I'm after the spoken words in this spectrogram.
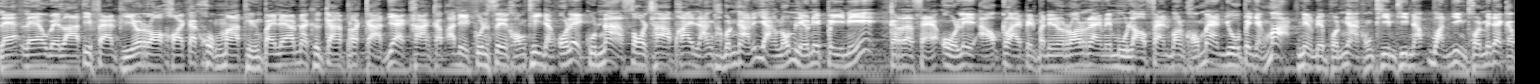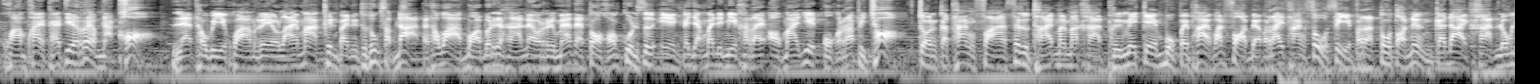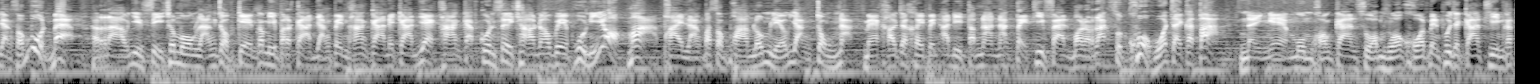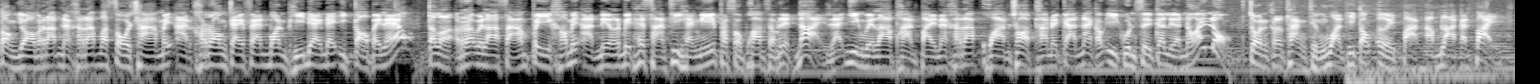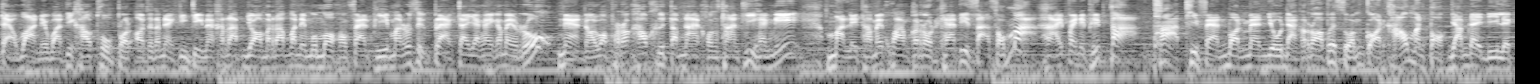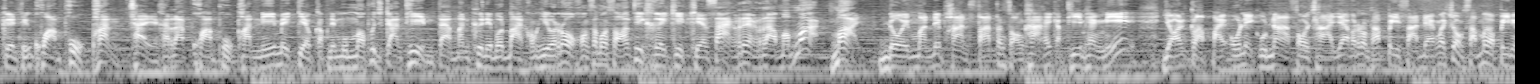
และแล้วเวลาที่แฟนผีรอคอยก็คงมาถึงไปแล้วนั่นคือการประกาศแยกทางกับอดีตกุนซือของทีมอย่างโอเล่กุนนาโซชาภายหลังทำผลงานได้อย่างล้มเหลวในปีนี้ กระแสโอเล่เอากลายเป็นประเด็นร้อนแรงในหมู่เหล่าแฟนบอลของแมนยูเป็นอย่างมากเนื่องด้วยผลงานของทีมที่นับวันยิ่งทนไม่ได้กับความพ่ายแพ้ที่เริ่มหนักข้อ และทวีความเลวร้ายมากขึ้นไปในทุกๆสัปดาห์แต่ทว่าบอร์ดบริหารแล้วหรือแม้แต่ตัวของกุนซือเองก็ยังไม่ได้มีใครออกมายืดอกรับผิดชอบ จนกระทั่งฟานเซตสุดท้ายมันมาขาดผึงในเกมบุกไปพ่ายวัตฟอร์ดแบบไร้ทางสู้ 4 ประตูต่อหนึ่งก็ได้ขาดลงอย่างสมบูรณ์แบบ ราว 24 ชั่วโมงหลังจบเกมก็มีประกาศอย่างเป็นทางการในการแยกทางกับกุนซือชาวนอร์เวย์ผู้นี้ออกมา ภายหลังประสบความล้มเหลวอย่างจงหนัก แม้เขาจะเคยเป็นอดีตตำนานนักเตะที่แฟนบอลรักสุดขั้วหัวใจกระตาในแง่มุมของการสวมหัวโขนเป็นผู้จัดการทีมก็ต้องยอมรับนะครับว่าโซชาไม่อาจครองใจแฟนบอลผีแดงได้อีกต่อไปแล้ว ตลอดระยะเวลา 3 ปีเขาไม่อาจเนรมิตให้สถานที่แห่งนี้ประสบความสำเร็จได้ และยิ่งเวลาผ่านไปนะครับ ความชอบธรรมในการนั่งเก้าอี้กุนซือก็เหลือน้อยลง จนกระทั่งถึงวันที่ต้องเอ่ยปากอำลากันไป แต่ว่าในวันที่เขาถูกปลดออกจากตำแหน่งจริงๆนะครับยอมรับว่าในมุมมองของแฟนผีมันรู้สึกแปลกใจยังไงก็ไม่รู้ แน่นอนว่าเพราะเขาคือตำนานของสถานที่แห่งนี้ มันเลยทำให้ความโกรธแค้นที่สะสมมาหายไปในพริบตาภาพที่แฟนบอลแมนยูดักรอเพื่อสวมกอดเขามันตอกย้ำได้ดีเหลือเกินถึงความผูกพันใช่ครับความผูกพันนี้ไม่เกี่ยวกับในมุมมองผู้จัดการทีม แต่มันคือในบทบาทของฮีโร่ของสโมสรที่เคยขีดเขียนสร้างเรื่องราวมามากมาย โดยมันได้ผ่านสตาร์ททั้งสองข้างให้กับทีมแห่งนี้ ย้อนกลับไปโอเลกูน่าโซชาแยกมาร่วมทัพปีศาจแดงเมื่อช่วงซัมเมอร์ปี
